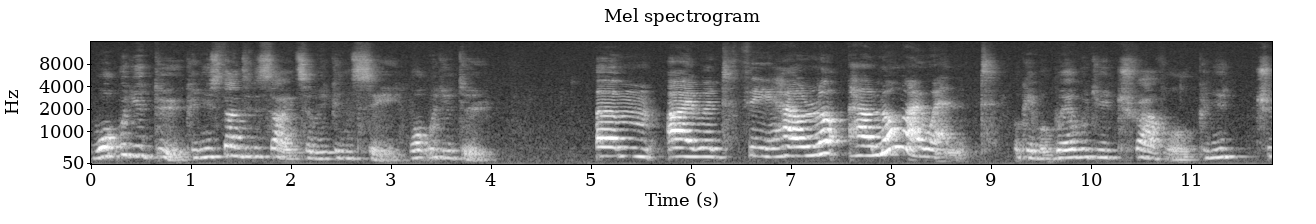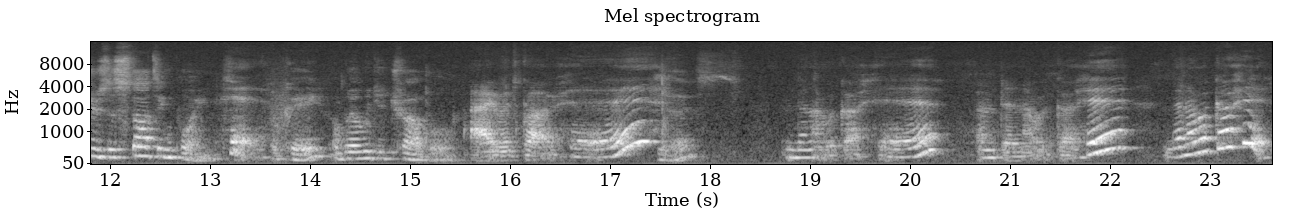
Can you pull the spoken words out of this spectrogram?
what would you do? Can you stand to the side so we can see? What would you do? Um, I would see how long how long I went Okay, but where would you travel? Can you choose a starting point? here. Okay, and where would you travel? I would go here, Yes. And then I would go here, and then I would go here, and then I would go here.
